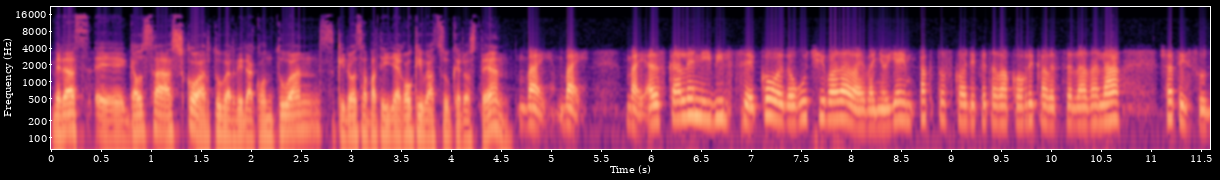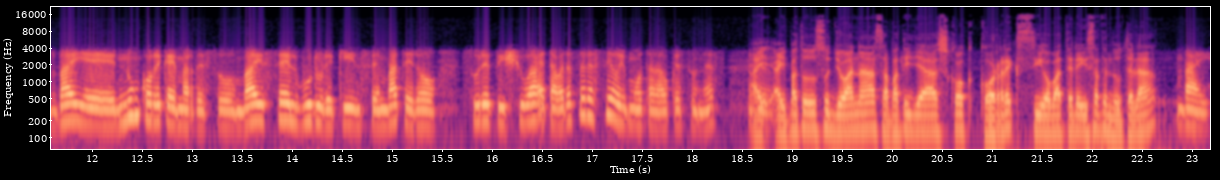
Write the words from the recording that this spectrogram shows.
Beraz, e, gauza asko hartu behar dira kontuan, kiro zapatilla egoki batzuk erostean? Bai, bai. Bai, azkalen ibiltzeko edo gutxi bada bai, baina ja inpaktozko ariketa da korrika bezala dela, izut, bai, e, nun korrika imardezun, bai, ze helbururekin zenbatero, zure pixua, eta batez ere ze hori mota daukezun, ez? aipatu duzu Joana, zapatilla askok korrekzio bat ere izaten dutela? Bai,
